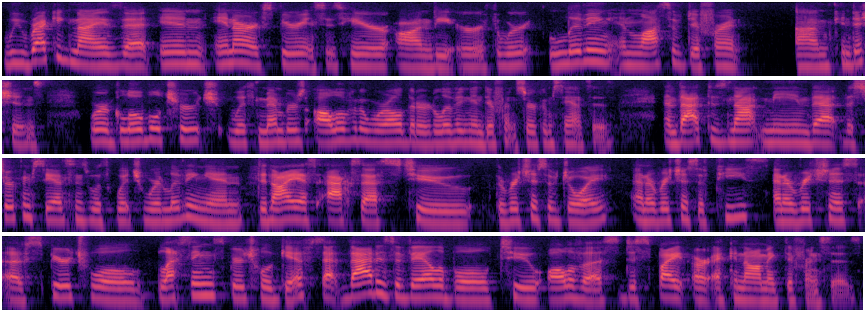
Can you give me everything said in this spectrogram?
we recognize that in in our experiences here on the earth, we're living in lots of different um, conditions. We're a global church with members all over the world that are living in different circumstances. And that does not mean that the circumstances with which we're living in deny us access to the richness of joy and a richness of peace and a richness of spiritual blessings, spiritual gifts, that that is available to all of us despite our economic differences.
